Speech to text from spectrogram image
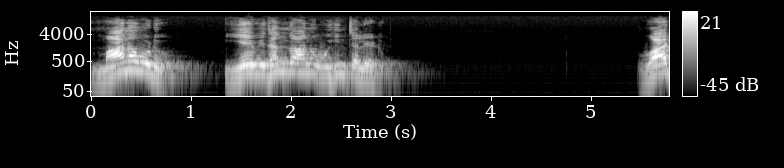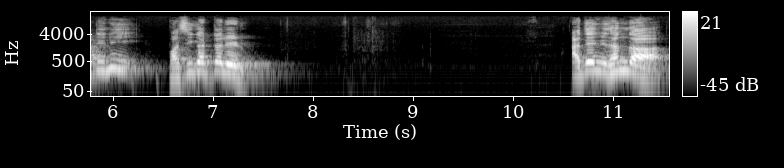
మానవుడు ఏ విధంగానూ ఊహించలేడు. వాటిని పసిగట్టలేడు. అదేవిధంగా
